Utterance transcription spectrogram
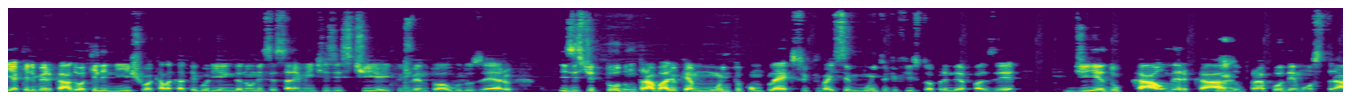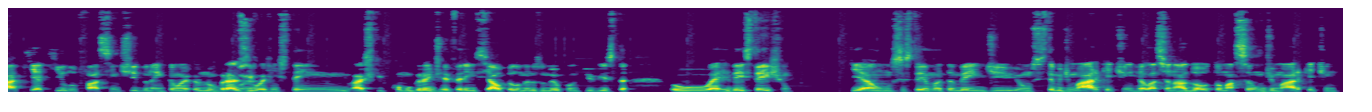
e aquele mercado, aquele nicho, aquela categoria ainda não necessariamente existia e tu inventou algo do zero, existe todo um trabalho que é muito complexo e que vai ser muito difícil tu aprender a fazer de educar o mercado para poder mostrar que aquilo faz sentido, né? Então, no Brasil, a gente tem, acho que como grande referencial, pelo menos no meu ponto de vista, o RD Station, que é um sistema também de um sistema de marketing relacionado à uhum. automação de marketing.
